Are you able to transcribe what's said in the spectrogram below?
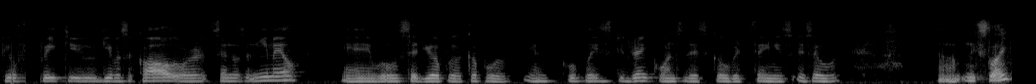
feel free to give us a call or send us an email and we'll set you up with a couple of you know cool places to drink once this COVID thing is, is over. Um, next slide.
